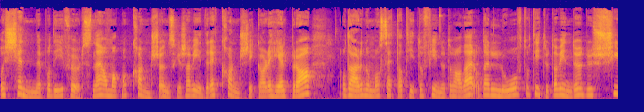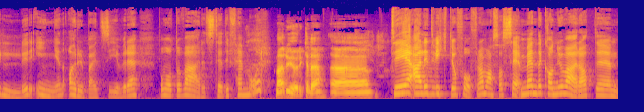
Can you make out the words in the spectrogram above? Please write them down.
å kjenne på de følelsene om at man kanskje ønsker seg videre, kanskje ikke har det helt bra. Og da er det noe med å sette av tid til å finne ut av hva det er. Og det er lov til å titte ut av vinduet. Du skylder ingen arbeidsgivere på en måte å være et sted i fem år. Nei, du gjør ikke det. Eh... Det er litt viktig å få fram. Altså, men det kan jo være at eh,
